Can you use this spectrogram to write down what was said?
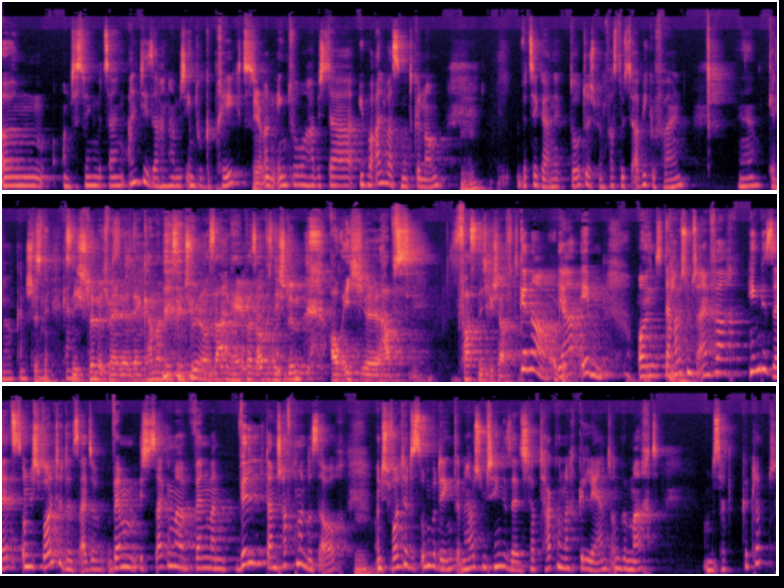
Ähm, und deswegen würde ich sagen, all die Sachen haben mich irgendwo geprägt ja. und irgendwo habe ich da überall was mitgenommen. Mhm. Witzige Anekdote, ich bin fast durchs Abi gefallen. Ja, genau, ganz schlimm. Das ist nicht, ist nicht schlimm. Ich meine, dann kann man ein bisschen Schülern auch sagen, hey, pass auf, ist nicht schlimm. Auch ich äh, hab's fast nicht geschafft. Genau, okay. ja, eben. Und da habe ich mich einfach hingesetzt und ich wollte das. Also wenn ich sage immer, wenn man will, dann schafft man das auch. Mhm. Und ich wollte das unbedingt. Dann habe ich mich hingesetzt. Ich habe Tag und Nacht gelernt und gemacht und es hat geklappt.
